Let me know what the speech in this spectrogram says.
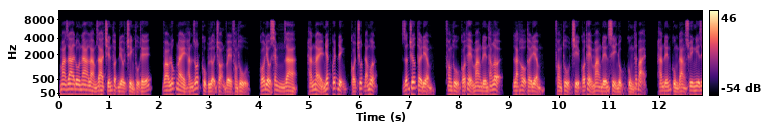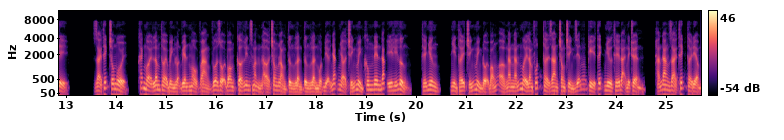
Maradona làm ra chiến thuật điều chỉnh thủ thế, vào lúc này hắn rốt cục lựa chọn về phòng thủ, có điều xem ra, hắn này nhất quyết định có chút đã muộn. Dẫn trước thời điểm, phòng thủ có thể mang đến thắng lợi, lạc hậu thời điểm, phòng thủ chỉ có thể mang đến sỉ nhục cùng thất bại, hắn đến cùng đang suy nghĩ gì? Giải thích chỗ ngồi, khách mời lâm thời bình luận viên màu vàng vua dội bom cờ Linsman ở trong lòng từng lần từng lần một địa nhắc nhở chính mình không nên đắc ý hí hửng, thế nhưng nhìn thấy chính mình đội bóng ở ngăn ngắn 15 phút thời gian trong trình diễn kỳ tích như thế đại nghịch chuyển, hắn đang giải thích thời điểm,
